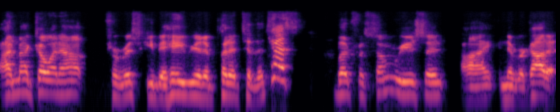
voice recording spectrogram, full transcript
I'm not going out for risky behavior to put it to the test, but for some reason, I never got it.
